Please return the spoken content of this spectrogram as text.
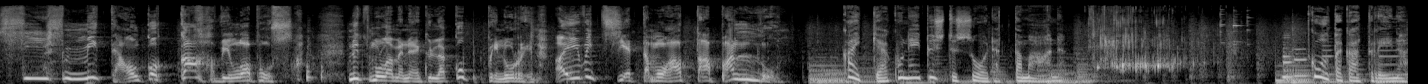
Siis mitä, onko kahvi lopussa? Nyt mulla menee kyllä kuppinurin. Ai vitsi, että mua ottaa pannuun. Kaikkea kun ei pysty suodattamaan. Kulta Katriina.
